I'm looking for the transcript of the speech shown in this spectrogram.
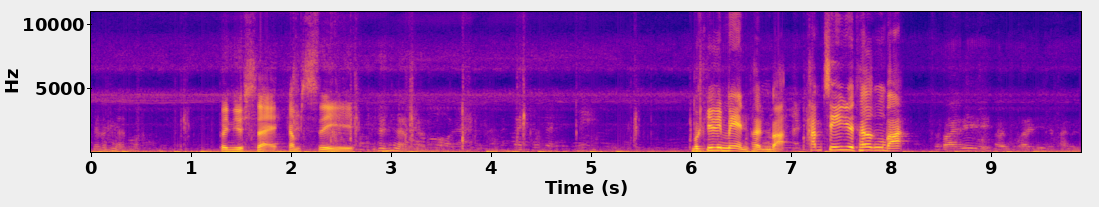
เป็นเพื่อนบ่เป็นอยู่ใส่คำสี่เป็นเพื่อนกัน เมื่อกี้นี่แม่นเพิ่นบ่คำสีอยู่เทิงบ่สบายดีเออสบายดีสบายดี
